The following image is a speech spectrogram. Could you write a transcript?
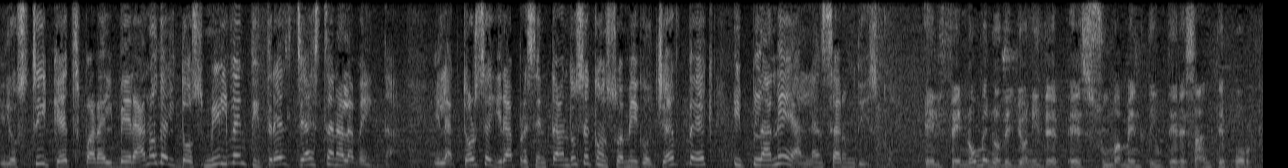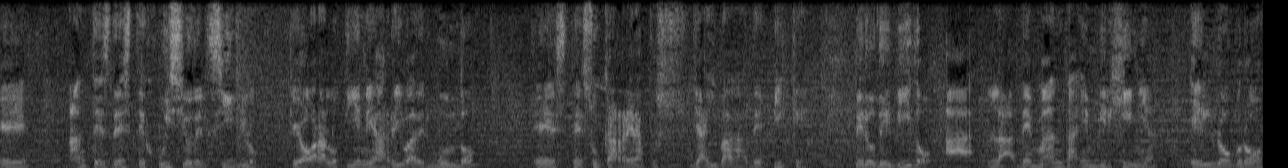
y los tickets para el verano del 2023 ya están a la venta. El actor seguirá presentándose con su amigo Jeff Beck y planean lanzar un disco. El fenómeno de Johnny Depp es sumamente interesante porque antes de este juicio del siglo, que ahora lo tiene arriba del mundo, este, su carrera pues ya iba de pique. Pero debido a la demanda en Virginia, él logró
